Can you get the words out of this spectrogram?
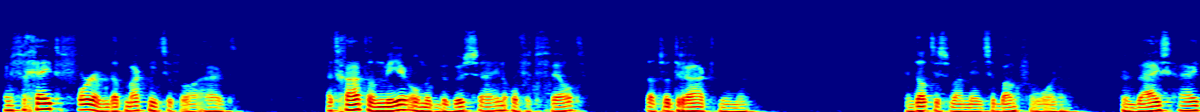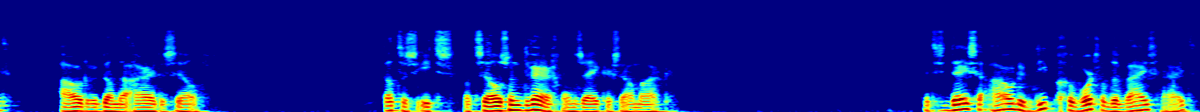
Een vergeten vorm, dat maakt niet zoveel uit. Het gaat dan meer om het bewustzijn of het veld dat we draak noemen. En dat is waar mensen bang voor worden. Een wijsheid ouder dan de aarde zelf. Dat is iets wat zelfs een dwerg onzeker zou maken. Het is deze oude, diep gewortelde wijsheid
